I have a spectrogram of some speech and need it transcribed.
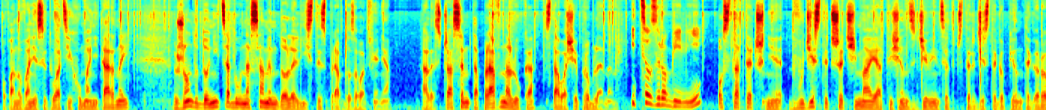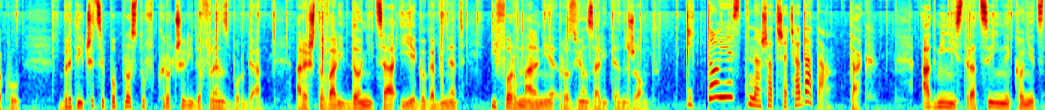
opanowanie sytuacji humanitarnej. Rząd Donica był na samym dole listy spraw do załatwienia. Ale z czasem ta prawna luka stała się problemem. I co zrobili? Ostatecznie 23 maja 1945 roku Brytyjczycy po prostu wkroczyli do Flensburga, aresztowali Donica i jego gabinet i formalnie rozwiązali ten rząd. I to jest nasza trzecia data. Tak, administracyjny koniec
